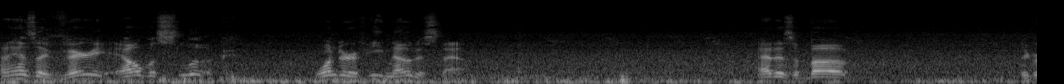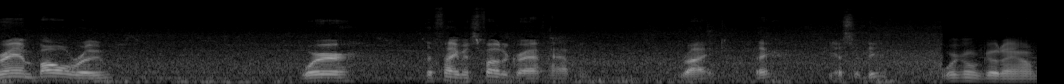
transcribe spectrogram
That has a very Elvis look. Wonder if he noticed that. That is above the grand ballroom where the famous photograph happened. Right there. Yes, it did. We're going to go down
